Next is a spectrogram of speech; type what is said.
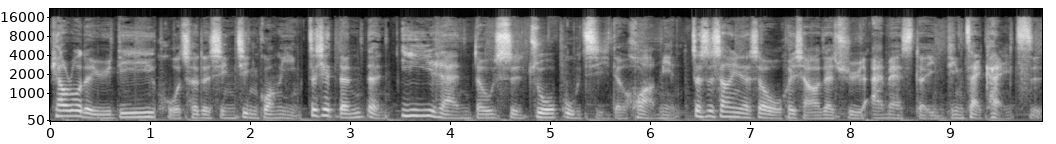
飘落的雨滴、火车的行进光影，这些等等一。依然都是捉不及的画面。这次上映的时候，我会想要再去 IMAX 的影厅再看一次。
